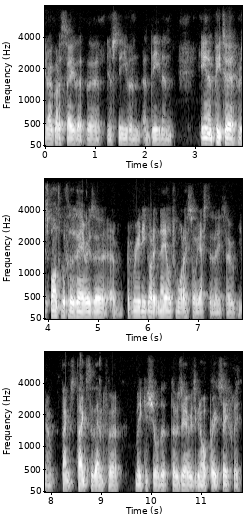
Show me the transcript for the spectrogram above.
you know, I've got to say that the you know Steve and, and Dean and Ian and Peter responsible for those areas are, have really got it nailed from what I saw yesterday. So you know, thanks thanks to them for making sure that those areas are going to operate safely.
